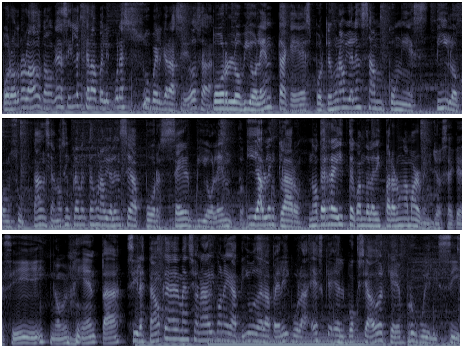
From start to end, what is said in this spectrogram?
Por otro lado, tengo que decirles que la película es súper graciosa por lo violenta que es, porque es una violencia con estilo, con sustancia, no simplemente es una violencia por ser violento. Y hablen claro, ¿no te reíste cuando le dispararon a Marvin? Yo sé que sí, no me mientas. Si les tengo que mencionar algo negativo de la película, es que el boxeador que es Bruce Willis, sí,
